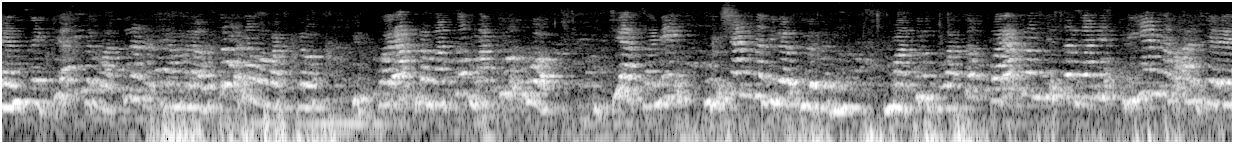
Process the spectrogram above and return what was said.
यांचा इतिहास तर वाचला ना तर आम्हाला असं म्हणावं वाटतं की पराक्रमाचं मातृत्व इतिहासाने पुरुषांना दिलं असलं तरी मातृत्वाचा पराक्रम निसर्गाने स्त्रियांना भार केले.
